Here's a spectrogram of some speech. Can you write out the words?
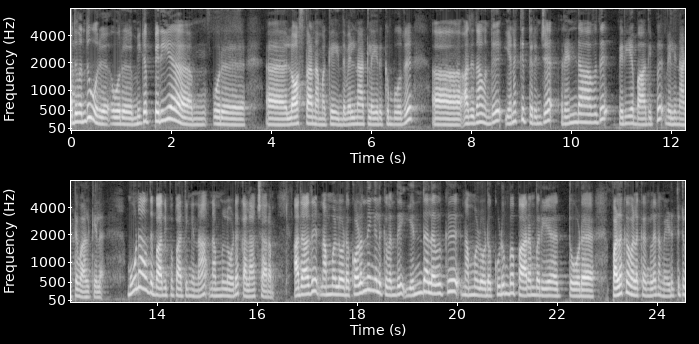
அது வந்து ஒரு ஒரு மிகப்பெரிய ஒரு லாஸ் தான் நமக்கு இந்த வெளிநாட்டில் இருக்கும்போது. அதுதான் வந்து எனக்கு தெரிஞ்ச ரெண்டாவது பெரிய பாதிப்பு வெளிநாட்டு வாழ்க்கையில். மூணாவது பாதிப்பு பார்த்திங்கன்னா நம்மளோட கலாச்சாரம். அதாவது நம்மளோட குழந்தைங்களுக்கு வந்து எந்த அளவுக்கு நம்மளோட குடும்ப பாரம்பரியத்தோட பழக்க வழக்கங்களை நம்ம எடுத்துகிட்டு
